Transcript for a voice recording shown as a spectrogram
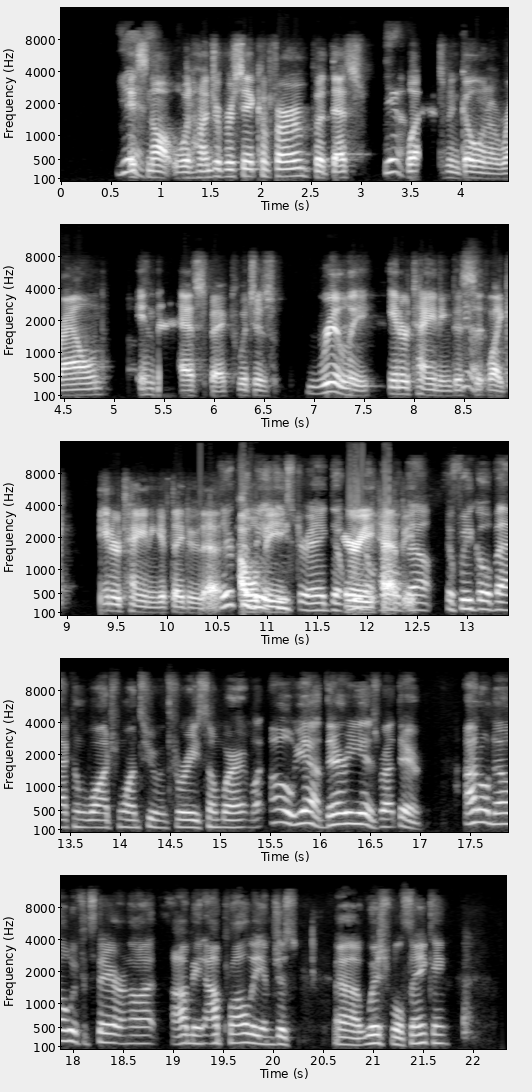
Yes. It's not 100% confirmed, but that's Yeah. what has been going around in that aspect, which is really entertaining. This Yeah. like entertaining if they do that. There I could will be, be Easter egg that very we don't happy. know about if we go back and watch one, two, and three somewhere. I'm like, oh yeah, there he is, right there. I don't know if it's there or not. I mean, I probably am just uh, wishful thinking,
